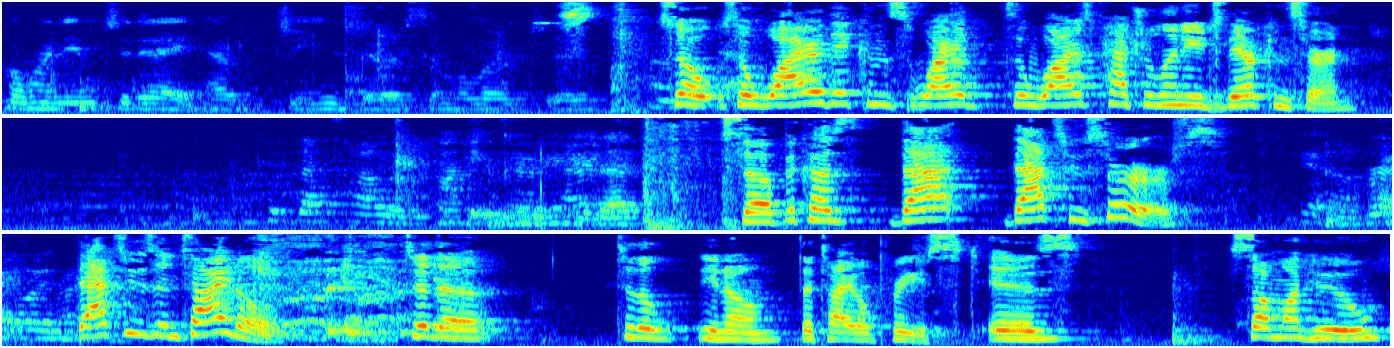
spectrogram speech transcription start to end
Kohanim today have genes that are similar to. So, so why are they? Cons- why? So why is patrilineage their concern? Because that's how we So because that that's who serves. Yeah, right. That's who's entitled to the to the you know the title priest is someone who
